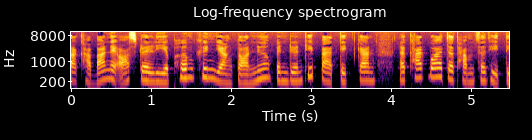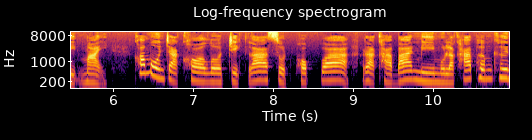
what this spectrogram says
ราคาบ้านในออสเตรเลียเพิ่มขึ้นอย่างต่อเนื่องเป็นเดือนที่ 8 ติดกัน และคาดว่าจะทำสถิติใหม่ ข้อมูลจาก Core Logic ล่าสุดพบว่า ราคาบ้านมีมูลค่าเพิ่มขึ้น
